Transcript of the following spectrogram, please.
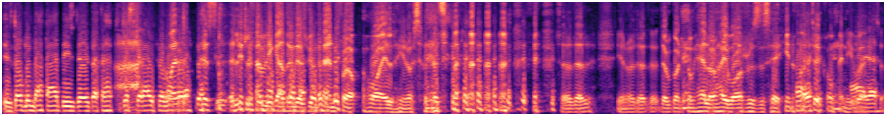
is Dublin that bad these days that they have to just uh, get out? No well, there's a little family gathering that's been planned for a while, you know. So that's so that you know they're, they're, going to come hell or high water, as they say, you know, oh, to come anyway. Oh, yeah. so.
